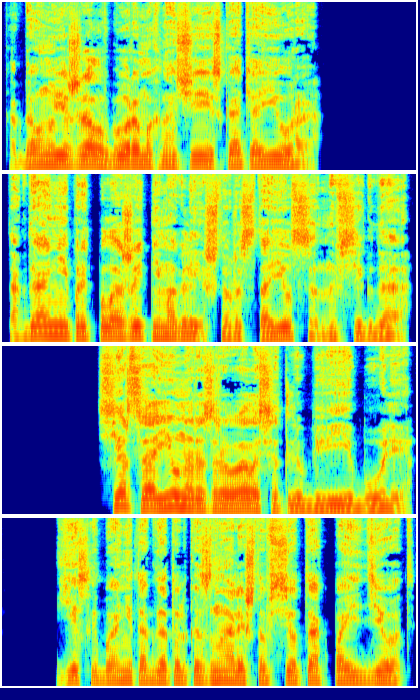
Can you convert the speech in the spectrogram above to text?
когда он уезжал в горы Махначей искать Аюра. Тогда они и предположить не могли, что расстаются навсегда. Сердце Аюна разрывалось от любви и боли. Если бы они тогда только знали, что все так пойдет.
